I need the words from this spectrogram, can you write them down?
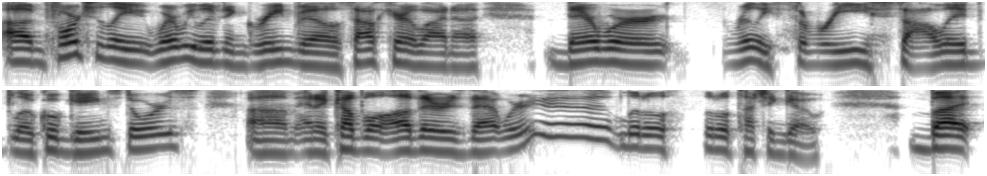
Unfortunately, where we lived in Greenville, South Carolina, there were really three solid local game stores, um, and a couple others that were eh, little little touch and go. But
